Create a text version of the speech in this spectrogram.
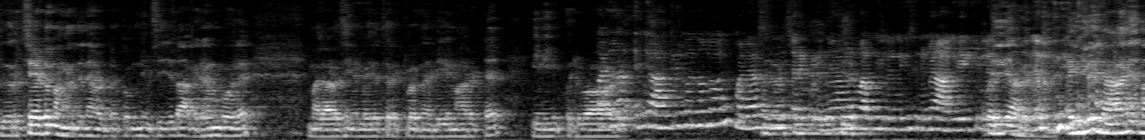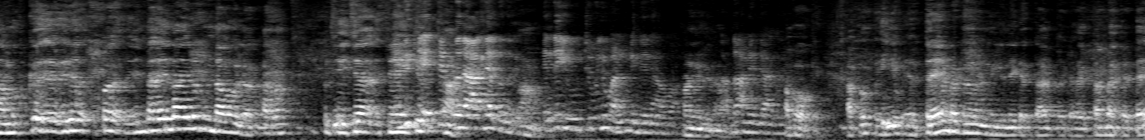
തീർച്ചയായിട്ടും അങ്ങനെ തന്നെ ആവട്ടെ. ഇപ്പം നിശ്ചയിച്ചിട്ട് ആഗ്രഹം പോലെ മലയാള സിനിമയിലെ തിരക്കുള്ള നടിയെ മാറട്ടെ ഇനിയും ഒരുപാട് വലിയ ആഗ്രഹം. എങ്കിലും ഞാൻ നമുക്ക് ഒരു എന്തായാലും ഉണ്ടാവുമല്ലോ. കാരണം എന്റെ യൂട്യൂബിൽ വൺ മില്യൺ. അതാണ് എന്റെ ആഗ്രഹം. അപ്പൊ ഓക്കെ. അപ്പൊ ഈ എത്രയും പെട്ടെന്ന് എത്താൻ പറ്റട്ടെ.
